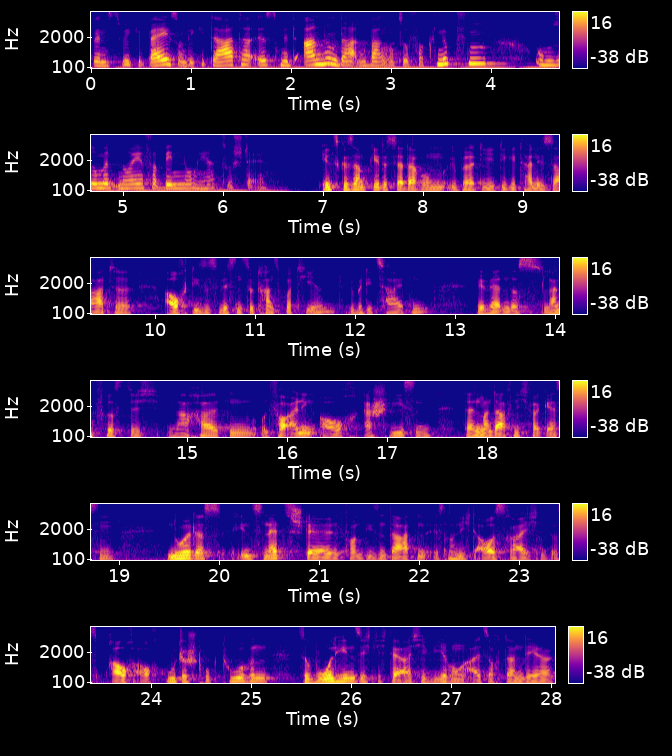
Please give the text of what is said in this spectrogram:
wenn es Wikibase und Wikidata ist, mit anderen Datenbanken zu verknüpfen, um somit neue Verbindungen herzustellen. Insgesamt geht es ja darum, über die Digitalisate auch dieses Wissen zu transportieren, über die Zeiten. Wir werden das langfristig nachhalten und vor allen Dingen auch erschließen. Denn man darf nicht vergessen, nur das ins Netz stellen von diesen Daten ist noch nicht ausreichend. Es braucht auch gute Strukturen, sowohl hinsichtlich der Archivierung als auch dann der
